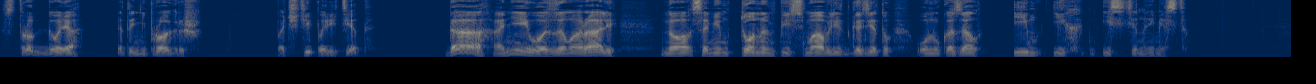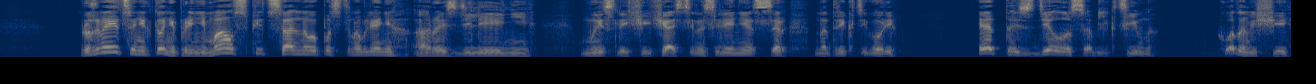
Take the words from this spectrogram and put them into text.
Строго говоря, это не проигрыш, почти паритет. Да, они его заморали, но самим тоном письма в Литгазету он указал им их истинное место. Разумеется, никто не принимал специального постановления о разделении мыслящей части населения СССР на три категории. Это сделалось объективно, ходом вещей.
